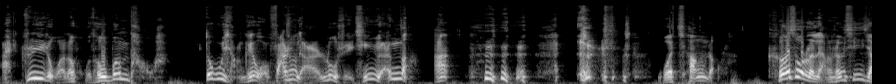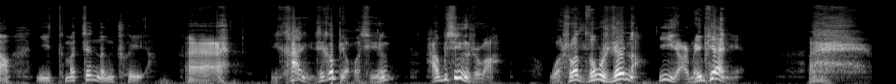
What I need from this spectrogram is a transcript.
哎追着我的虎头奔跑啊，都想给我发生点露水情缘呢啊！我呛着了，咳嗽了两声，心想你他妈真能吹呀！哎，你看你这个表情，还不信是吧？我说的都是真的，一点没骗你。哎，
